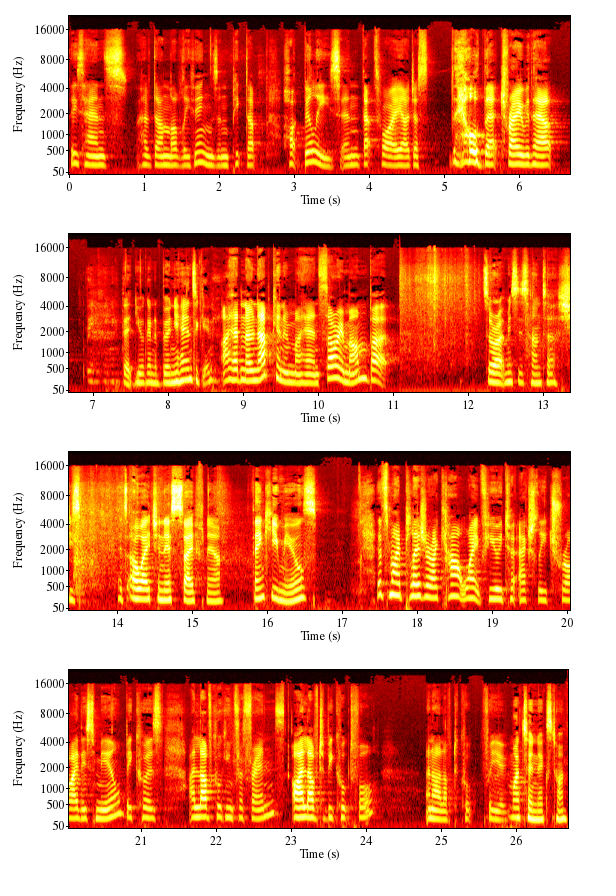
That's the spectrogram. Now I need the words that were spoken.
these hands have done lovely things and picked up hot billies. And that's why I just held that tray without. That you're going to burn your hands again. I had no napkin in my hand. Sorry, Mum, but It's all right, Mrs. Hunter. She's it's OH&S safe now. Thank you, Mules. It's my pleasure. I can't wait for you to actually try this meal because I love cooking for friends. I love to be cooked for. and I love to cook for you. My turn next time.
